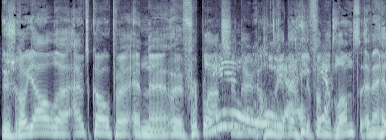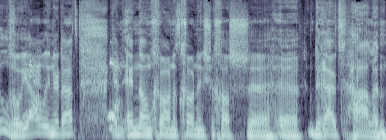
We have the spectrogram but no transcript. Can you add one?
Dus royaal uh, uitkopen en uh, verplaatsen heel naar andere royaal. delen van ja. het land. En heel royaal ja. inderdaad. Ja. En, en dan gewoon het Groningse gas uh, eruit halen.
